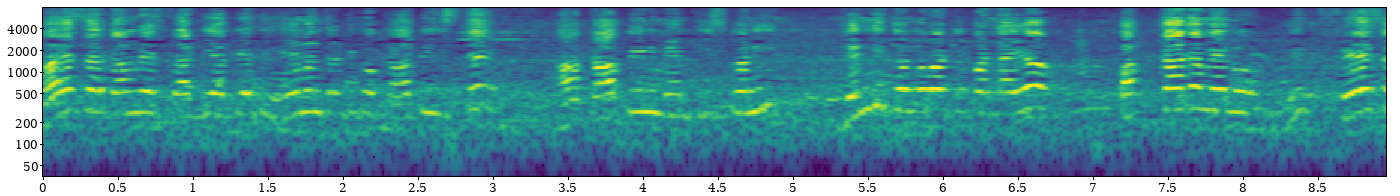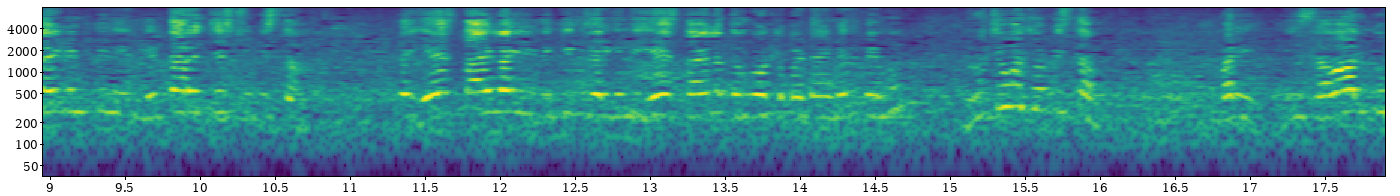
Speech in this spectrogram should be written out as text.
వైఎస్ఆర్ కాంగ్రెస్ పార్టీ అభ్యర్థి హేమంత్ రెడ్డికి ఒక కాపీ ఇస్తే ఆ కాపీని మేము తీసుకొని ఎన్ని దొంగ ఓట్లు పడినాయో పక్కాగా మేము విత్ ఫేస్ ఐడెంటిటీని నిర్ధారణ చేసి చూపిస్తాం. ఏ స్థాయిలో ఈ రిగ్గింగ్ జరిగింది ఏ స్థాయిలో దొంగ ఓట్లు పడ్డాయి అనేది మేము రుజువు చూపిస్తాం. మరి ఈ సవాల్కు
